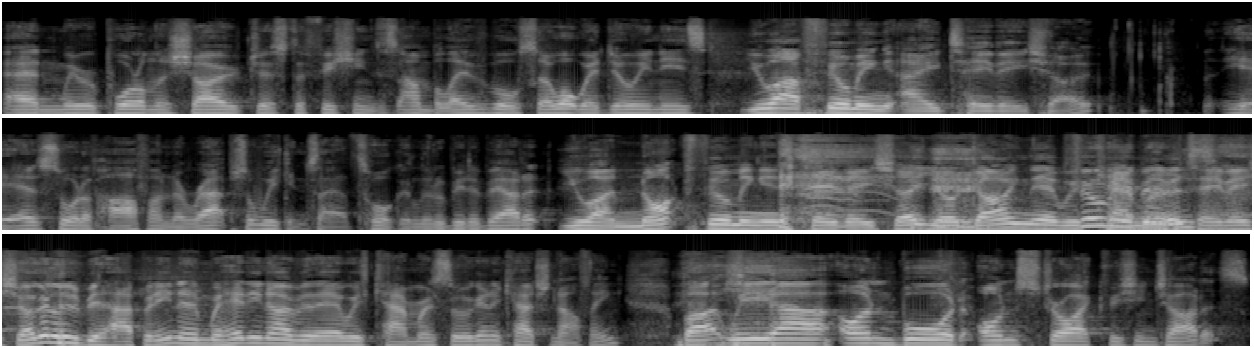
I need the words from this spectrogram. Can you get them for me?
and we report on the show. Just the fishing is unbelievable. So what we're doing is You are filming a TV show. yeah, it's sort of half under wraps, so we can say I'll talk a little bit about it. You are not filming a TV show. You're going there with Filming cameras. a bit of a TV show. I've got a little bit happening, and we're heading over there with cameras, so we're going to catch nothing. But we are on board on strike fishing charters.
